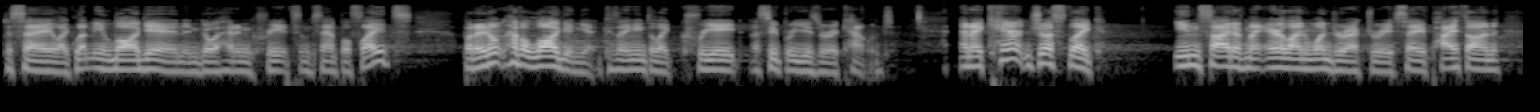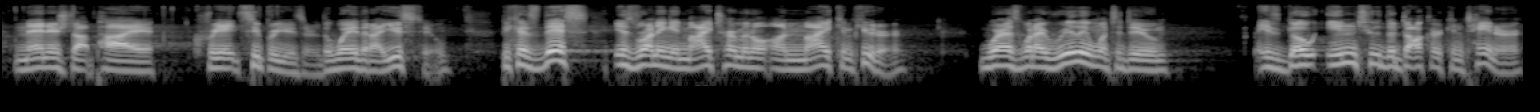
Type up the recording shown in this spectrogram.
to say, like, let me log in and go ahead and create some sample flights. But I don't have a login yet because I need to like create a super user account. And I can't just like inside of my airline1 directory say python manage.py create superuser the way that I used to, because this is running in my terminal on my computer. Whereas what I really want to do is go into the Docker container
